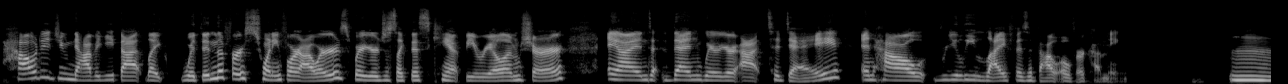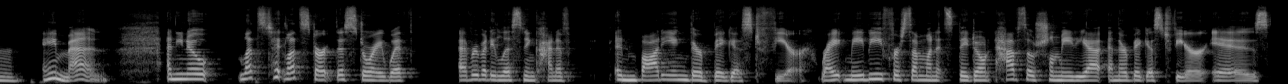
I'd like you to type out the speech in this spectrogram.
how did you navigate that like within the first 24 hours where you're just like this can't be real i'm sure and then where you're at today and how really life is about overcoming Mm, amen. And you know, let's take let's start this story with everybody listening kind of embodying their biggest fear, right? Maybe for someone it's they don't have social media and their biggest fear is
